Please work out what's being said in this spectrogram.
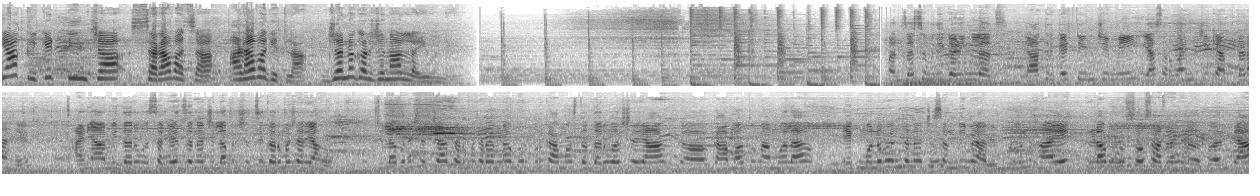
या क्रिकेट टीमच्या सरावाचा आढावा घेतला जनगर्जना लाईव्हने. पंचायत समिती म्हणजे गडिंग्लज. या क्रिकेट टीमची मी या सर्वांची कॅप्टन आहे. आणि आम्ही दर सगळेच जण जिल्हा परिषदचे कर्मचारी आहोत. जिल्हा परिषदच्या कर्मचाऱ्यांना भरपूर कामं असतात दरवर्ष या कामातून आम्हाला एक मनोरंजनाची संधी मिळावी. म्हणून हा एक क्रीडा महोत्सव साजरा केला जातो. आणि त्या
